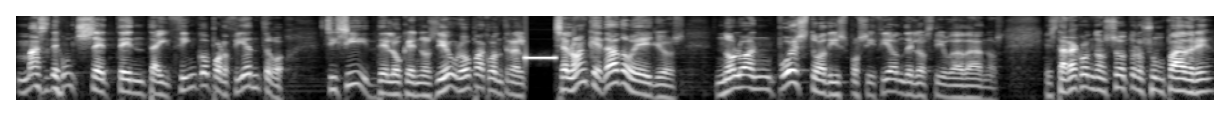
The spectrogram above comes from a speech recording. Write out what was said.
más de un 75%. Sí, sí, de lo que nos dio Europa contra el... Se lo han quedado ellos, no lo han puesto a disposición de los ciudadanos. Estará con nosotros un padre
